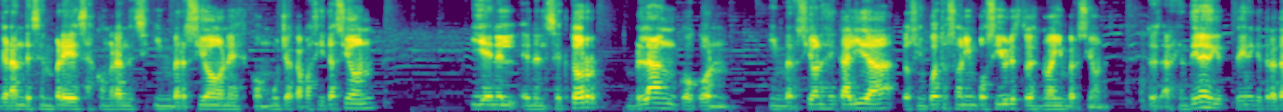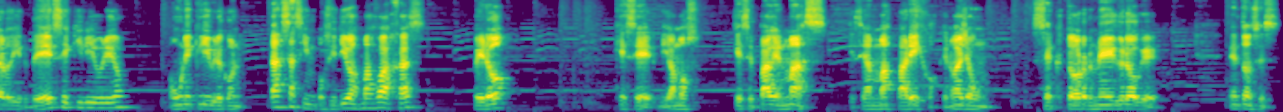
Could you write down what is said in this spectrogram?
grandes empresas con grandes inversiones, con mucha capacitación. Y en el, en el sector blanco con inversiones de calidad, los impuestos son imposibles, entonces no hay inversiones. Entonces Argentina tiene que tratar de ir de ese equilibrio a un equilibrio con tasas impositivas más bajas, pero que se, digamos, que se paguen más, que sean más parejos, que no haya un sector negro que... Entonces,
